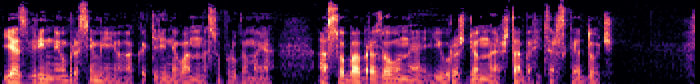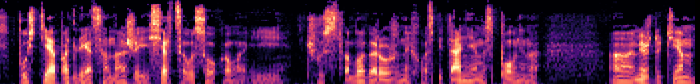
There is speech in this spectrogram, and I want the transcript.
Я звериный образ имею, а Катерина Ивановна, супруга моя, особо образованная и урожденная штаб-офицерская дочь. Пусть я подлец, она же и сердце высокого, и чувство благороженных воспитанием исполнено. А между тем,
